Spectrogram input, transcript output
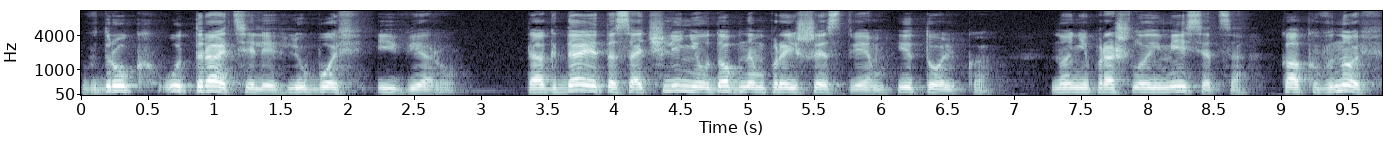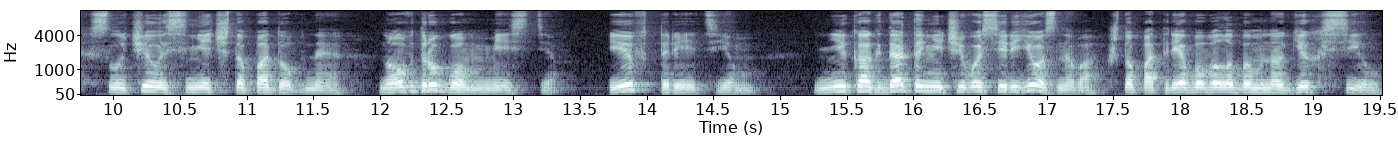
вдруг утратили любовь и веру. Тогда это сочли неудобным происшествием и только. Но не прошло и месяца, как вновь случилось нечто подобное, но в другом месте. И в третьем. Никогда-то ничего серьезного, что потребовало бы многих сил.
